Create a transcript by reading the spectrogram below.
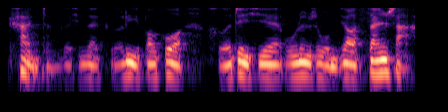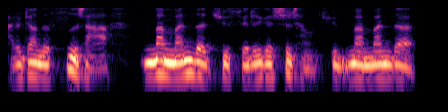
看整个现在格力，包括和这些无论是我们叫三傻还是这样的四傻，慢慢的去随着这个市场去慢慢的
